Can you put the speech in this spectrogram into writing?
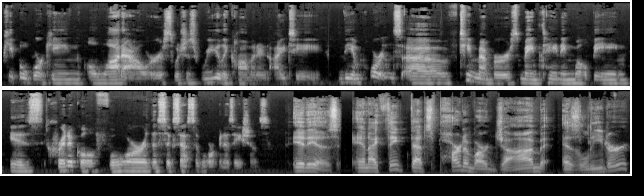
people working a lot of hours, which is really common in IT, the importance of team members maintaining well being is critical for the success of organizations. It is. And I think that's part of our job as leader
